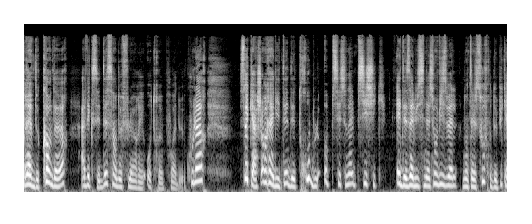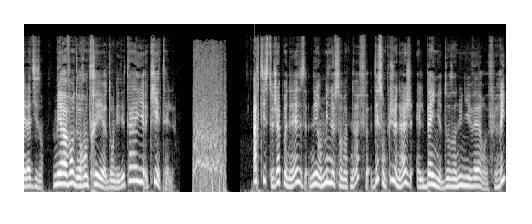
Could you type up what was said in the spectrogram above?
bref de candeur, avec ses dessins de fleurs et autres poids de couleurs, se cachent en réalité des troubles obsessionnels psychiques et des hallucinations visuelles dont elle souffre depuis qu'elle a 10 ans. Mais avant de rentrer dans les détails, qui est-elle? Artiste japonaise, née en 1929, dès son plus jeune âge, elle baigne dans un univers fleuri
